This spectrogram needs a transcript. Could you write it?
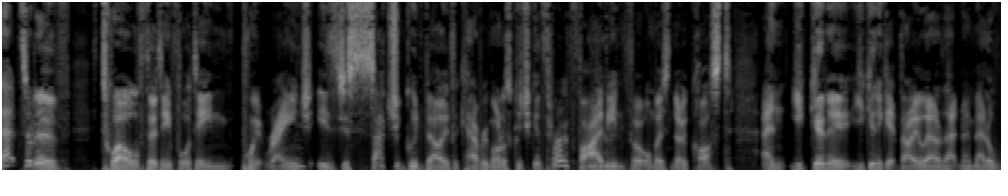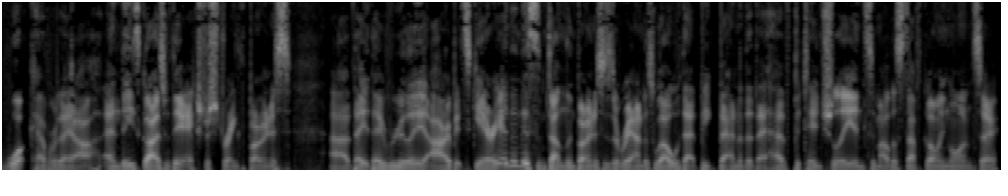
that sort of 12, 13, 14 point range is just such a good value for cavalry models because you can throw 5 Mhm. in for almost no cost, and you're gonna you're gonna get value out of that no matter what cavalry they are. And these guys with their extra strength bonus, uh, they they really are a bit scary. And then there's some Dunland bonuses around as well with that big banner that they have potentially, and some other stuff going on. So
